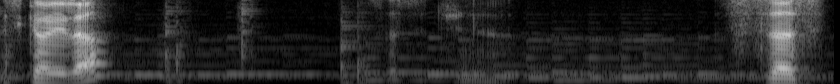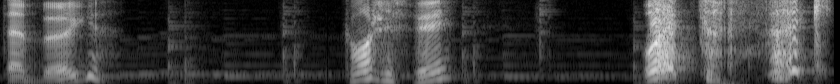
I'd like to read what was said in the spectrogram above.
Est-ce qu'elle est là? Ça, c'est un bug. Comment j'ai fait? What the fuck?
